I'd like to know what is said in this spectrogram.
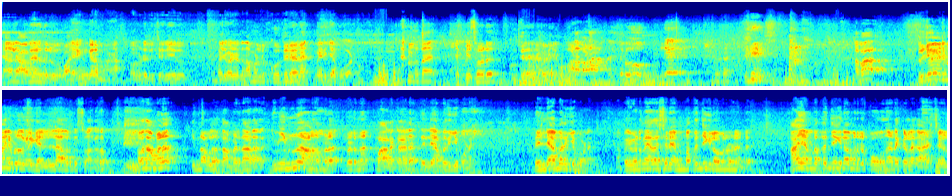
ഞാൻ രാവിലെ എഴുന്നേറ്റ് ഭയങ്കര മഴ. അപ്പോൾ ഇവിടെ ഒരു ചെറിയൊരു പരിപാടിയുണ്ട്. നമ്മളൊരു കുതിരനെ മേടിക്കാൻ പോകട്ടോ ഇന്നത്തെ എപ്പിസോഡ് കുതിരനെ മേടിക്കാൻ വാടാ, വാടാ, അടുത്ത് പോകൂ. അപ്പൊ റിജോ അടിമാലി ബ്ലോഗിലേക്ക് എല്ലാവർക്കും സ്വാഗതം. അപ്പോൾ നമ്മൾ ഇന്നുള്ളത് തമിഴ്നാടാണ്. ഇനി ഇന്നാണ് നമ്മൾ ഇവിടുന്ന് പാലക്കാട് നെല്ലിയാമ്പതിക്ക് പോണേ. നെല്ലിയാമ്പതിക്ക് പോണേ. അപ്പോൾ ഇവിടുന്ന് ഏകദേശം ഒരു എൺപത്തഞ്ച് കിലോമീറ്റർ ഉണ്ട്. ആ എൺപത്തഞ്ച് കിലോമീറ്റർ പോകുന്ന ഇടയ്ക്കുള്ള കാഴ്ചകൾ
